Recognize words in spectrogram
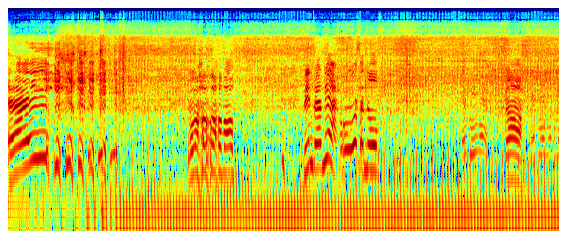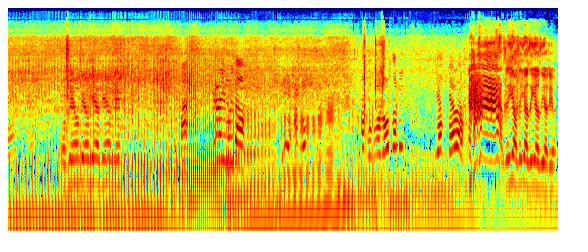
เอ้ยเบาๆเบา ๆดินแบบเนี้ยโอ้สนุกก็โอเคโอเคโอเคโอเคโอเคไปเดี๋ยวเราจะลุยต่อถ้าผมเอารถก็ได้เตรียมแกแล้วสุดยอดสุดยอดสุดยอดสุดยอดสุดยอด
